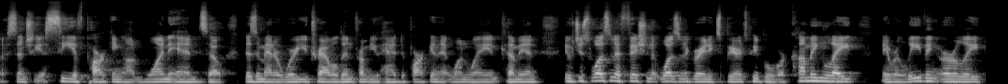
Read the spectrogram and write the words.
essentially a sea of parking on one end. So it doesn't matter where you traveled in from, you had to park in that one way and come in. It just wasn't efficient. It wasn't a great experience. People were coming late. They were leaving early.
